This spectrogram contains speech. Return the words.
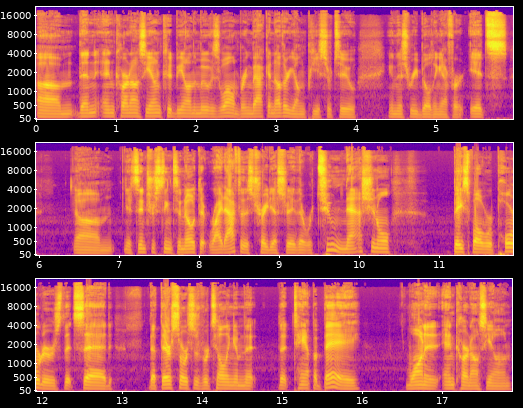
um, then Encarnacion could be on the move as well and bring back another young piece or two in this rebuilding effort. It's um, it's interesting to note that right after this trade yesterday, there were two national baseball reporters that said that their sources were telling him that that Tampa Bay wanted Encarnacion,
